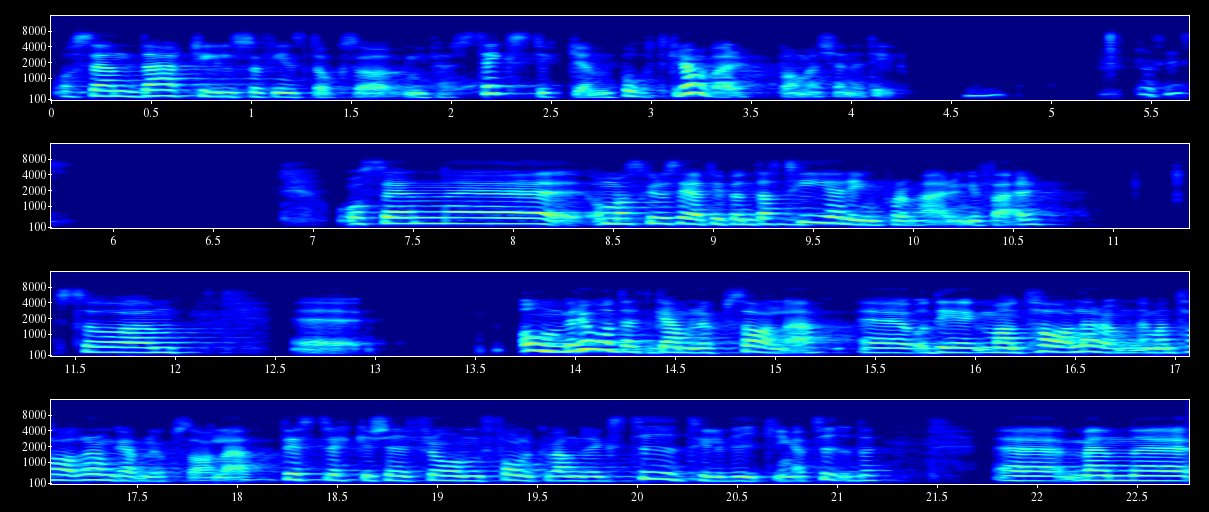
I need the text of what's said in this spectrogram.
Och sen därtill så finns det också ungefär sex stycken båtgravar vad man känner till. Mm. Precis. Och sen eh, om man skulle säga typ en datering på de här ungefär. Så eh, området Gamla Uppsala eh, och det man talar om när man talar om Gamla Uppsala det sträcker sig från folkvandringstid till vikingatid. Eh, men eh,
